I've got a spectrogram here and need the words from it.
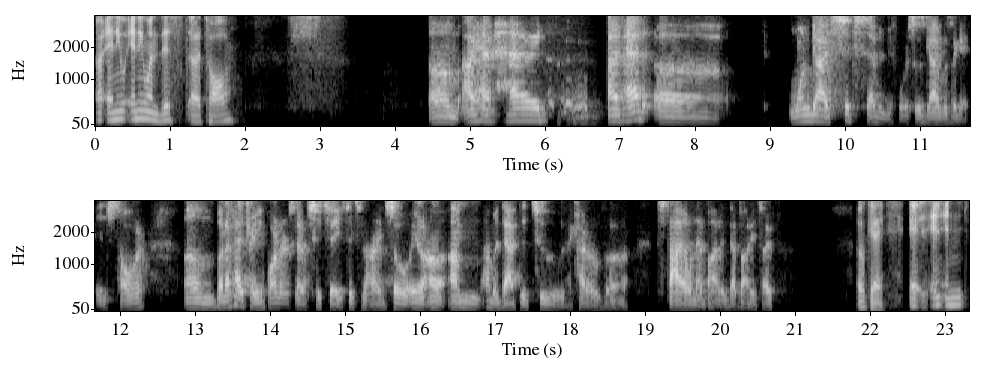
Uh, any anyone this uh, tall? Um, I have had, I've had uh, one guy six seven before, so this guy was like an inch taller. Um, but I've had training partners that are six eight, six nine. So you know, I'm I'm adapted to that kind of uh, style and that body that body type. Okay, and and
